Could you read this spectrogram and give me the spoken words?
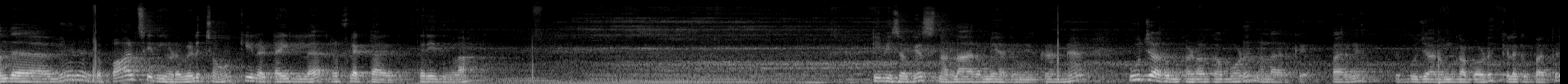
அந்த மேலே இருக்க பால் சீலிங்கோட வெளிச்சம் கீழே டைலில் ரிஃப்ளெக்ட் ஆகுது. தெரியுதுங்களா? டிவி ஷோகேஸ் நல்லா அருமையாக அது பண்ணியிருக்கிறாங்க பூஜா ரூம் கடை கபோர்டு நல்லா இருக்குது பாருங்கள் இது பூஜா ரூம் கபோர்டு கிழக்கு பார்த்து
